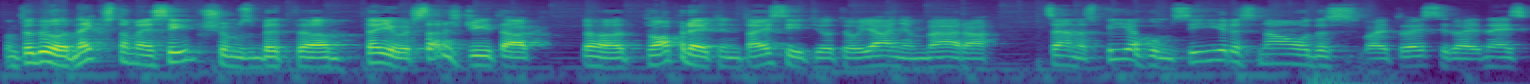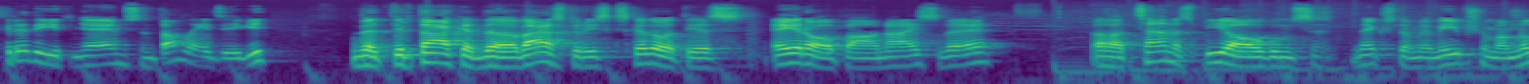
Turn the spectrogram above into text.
Un tad vēl ir nekustamais īpašums, bet uh, te jau ir sarežģītāk uh, to aprēķinu taisīt, jo tev jāņem vērā cenas pieaugums, īres naudas, vai tu esi vai neesi kredītu ņēmis un tam līdzīgi. Bet ir tā, ka vēsturiski skatoties Eiropā un ASV, cenas pieaugums nekustamiem īpašumam nu,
